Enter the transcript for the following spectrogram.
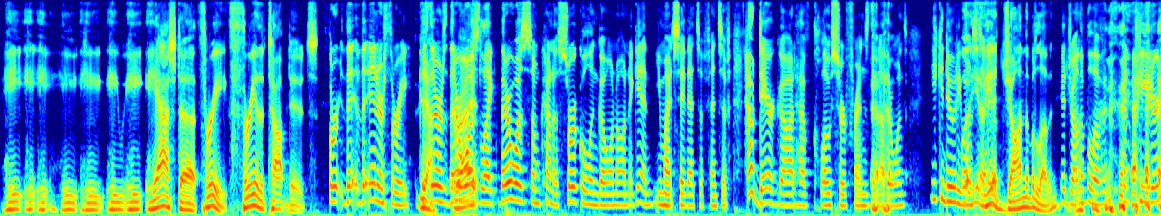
He he he he he he he, he asked uh, three three of the top dudes. Three, the, the inner three because Yeah, there's there right. was like there was some kind of circling going on. Again, you might say that's offensive. How dare God have closer friends than other ones? He can do what he Well, wants you know, to he do. had John the Beloved. He had John the Beloved, had Peter.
